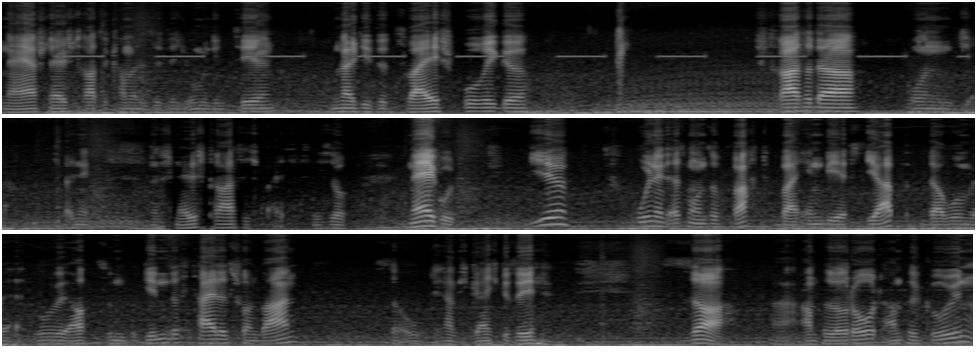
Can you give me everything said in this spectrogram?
Naja, Schnellstraße kann man das jetzt nicht unbedingt zählen. Und halt diese zweispurige Straße da. Und ja, ich weiß nicht, eine Schnellstraße, ich weiß es nicht so. Naja gut, wir holen jetzt erstmal unsere Fracht bei NBFC ab, da wo wir, wo wir auch zum Beginn des Teiles schon waren. So, den habe ich gar nicht gesehen. So, Ampel rot, Ampel grün,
